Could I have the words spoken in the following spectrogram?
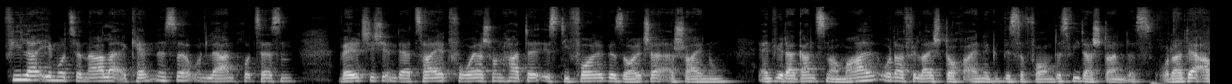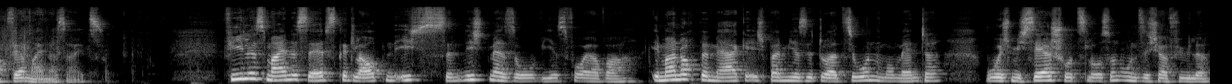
vieler emotionaler Erkenntnisse und Lernprozessen, welche ich in der Zeit vorher schon hatte, ist die Folge solcher Erscheinungen entweder ganz normal oder vielleicht doch eine gewisse Form des Widerstandes oder der Abwehr meinerseits. Vieles meines selbstgeglaubten Ichs sind nicht mehr so, wie es vorher war. Immer noch bemerke ich bei mir Situationen, Momente, wo ich mich sehr schutzlos und unsicher fühle,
